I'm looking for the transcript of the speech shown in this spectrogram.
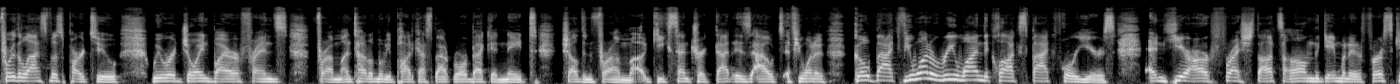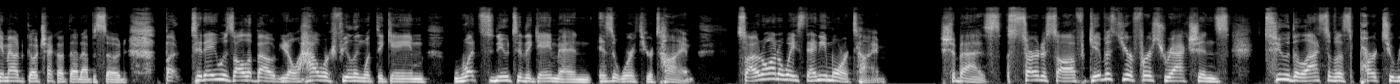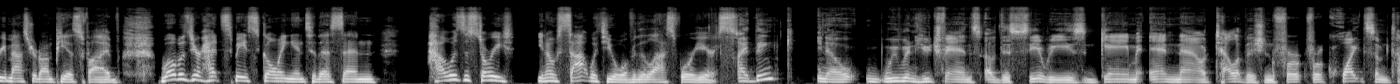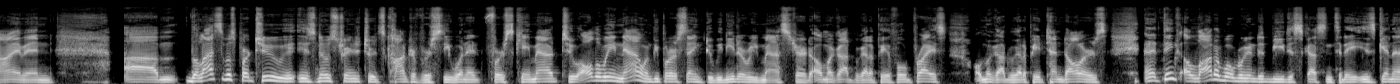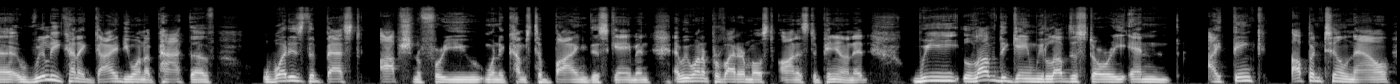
for The Last of Us Part 2, we were joined by our friends from Untitled Movie Podcast, Matt Rohrbeck and Nate Sheldon from uh, Geekcentric. That is out. If you want to go back, if you want to rewind the clocks back four years and hear our fresh thoughts on the game when it first came out, go check out that episode. But today was all about, you know, how we're feeling with the game, what's new to the game, and is it worth your time? So I don't want to waste any more time. Shahbaz, start us off. Give us your first reactions to The Last of Us Part 2 remastered on PS5. What was your headspace going into this and how has the story, you know, sat with you over the last 4 years? I think you know, we've been huge fans of this series, game, and now television for for quite some time. And um, The Last of Us Part Two is no stranger to its controversy when it first came out. To all the way now, when people are saying, "Do we need a remastered?" Oh my God, we got to pay full price. Oh my God, we got to pay ten dollars. And I think a lot of what we're going to be discussing today is going to really kind of guide you on a path of what is the best option for you when it comes to buying this game? And and we want to provide our most honest opinion on it. We love the game. We love the story. And i think up until now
